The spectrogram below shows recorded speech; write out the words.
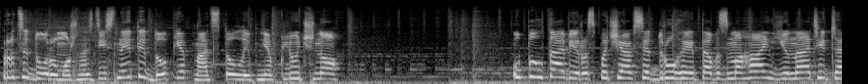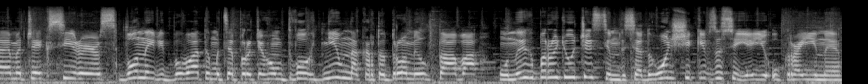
Процедуру можна здійснити до 15 липня включно. У Полтаві розпочався другий етап змагань United Time Attack Series. Вони відбуватимуться протягом двох днів на картодромі Лтава. У них беруть участь 70 гонщиків з усієї України.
